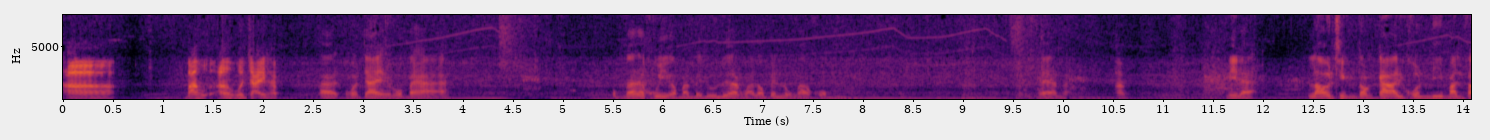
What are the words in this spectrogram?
เอ่อบ้านหัวเอ่อหัวใจครับ อ่าหัวใจผมไปหา ผมน่าจะคุยกับมันไม่รู้เรื่องว่ะต้องเป็นลุงอาคมแทนอะครับ นี่แหละ เราถึงต้องการคนมีมันส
